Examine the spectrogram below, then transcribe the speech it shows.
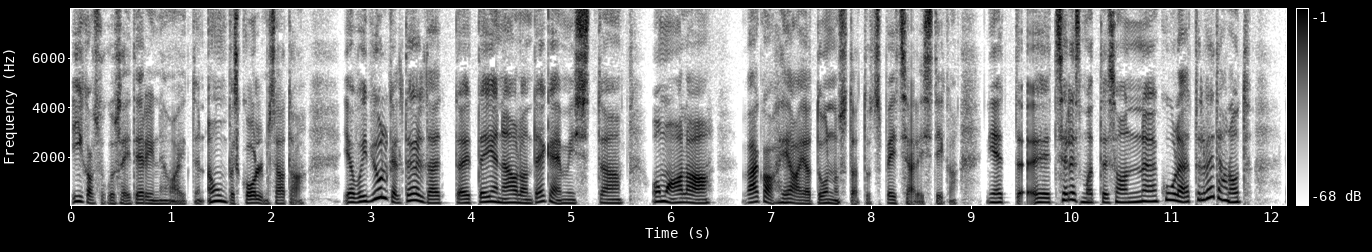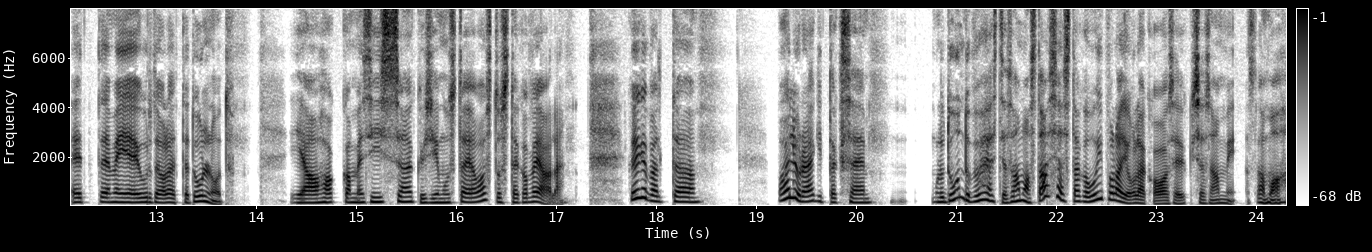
igasuguseid erinevaid, umbes kolmsada. ja võib julgelt öelda, et, et teie näol on tegemist äh, oma ala väga hea ja tunnustatud spetsialistiga. nii et, et selles mõttes on kuulajatel vedanud, et meie juurde olete tulnud. ja hakkame siis küsimuste ja vastustega peale. kõigepealt äh, palju räägitakse mulle tundub ühest ja samast asjast, aga võib-olla ei ole ka see üks ja sami, sama.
